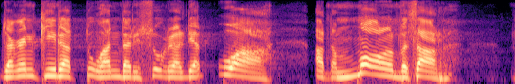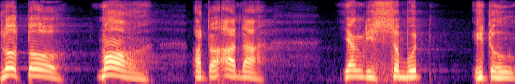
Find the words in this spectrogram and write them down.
Jangan kira Tuhan dari surga lihat, wah ada mall besar, loto mall, atau ada yang disebut itu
